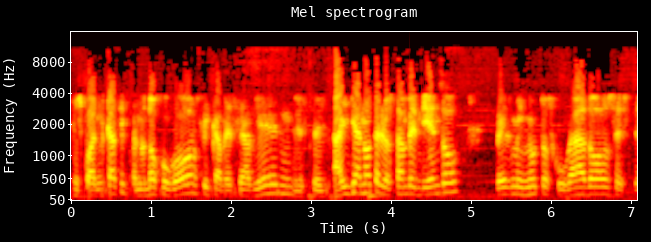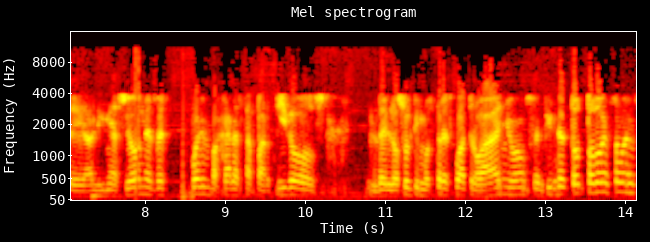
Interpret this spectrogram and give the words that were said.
pues cuando, casi cuando no jugó, si cabecea bien, este, ahí ya no te lo están vendiendo, ves minutos jugados, este, alineaciones, ves, puedes bajar hasta partidos de los últimos 3, 4 años, en fin, de to- todo eso es,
